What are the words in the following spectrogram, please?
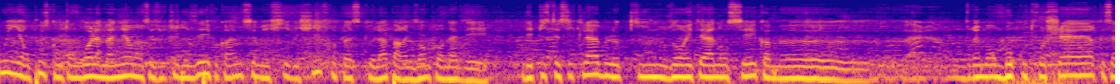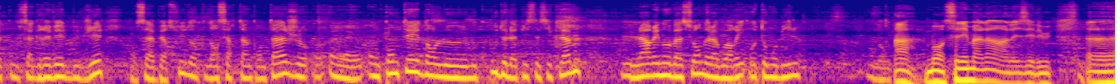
Oui, en plus, quand on voit la manière dont c'est utilisé, il faut quand même se méfier des chiffres parce que là, par exemple, on a des, des pistes cyclables qui nous ont été annoncées comme euh, beaucoup trop chères, que ça, coûte- ça grévait le budget. On s'est aperçu, donc, dans certains comptages, on, comptait dans le, coût de la piste cyclable la rénovation de la voirie automobile. Ah bon, c'est les malins hein, les élus. Euh,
